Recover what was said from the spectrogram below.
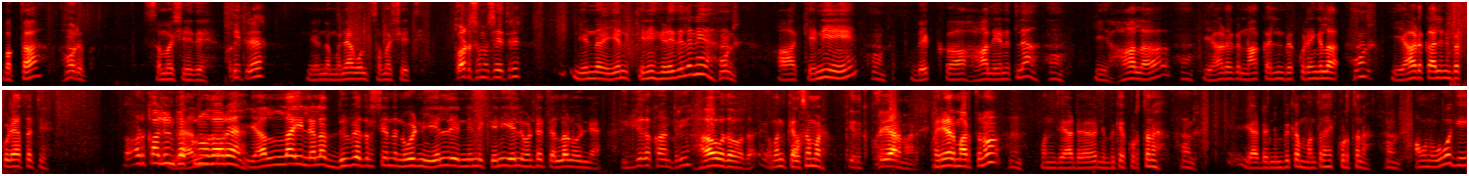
ಭಕ್ತ? ಹ್ಞೂ ರೀ ಸಮಸ್ಯೆ ಇದೆ. ಐತ್ರಿ? ನಿನ್ನ ಮನ್ಯಾಗ ಒಂದು ಸಮಸ್ಯೆ ಐತಿ. ದೊಡ್ಡ ಸಮಸ್ಯೆ ಐತ್ರಿ? ನಿನ್ನ ಏನು ಕೆನಿ ಹೇಳಿದಿಲ್ಲ ನೀ? ಹ್ಞೂ ರೀ. ಆ ಕೆನಿ ಬೆಕ್ಕ ಹಾಲು ಏನೈತ್ಲ? ಈ ಹಾಲು ಎರಡು ನಾಲ್ಕು ಕಾಲಿನ ಬೆಕ್ಕು ಕುಡಿಯಂಗಿಲ್ಲ ಎರಡು ಕಾಲಿನ ಬೆಕ್ಕು ಕುಡಿಯತ್ತತಿ ಎರಡು ಕಾಲಿನ ಬೆಕ್ಕು ನೋದವ್ರೆ ಎಲ್ಲ ಇಲ್ಲೆಲ್ಲ ದಿವ್ಯ ದೃಷ್ಟಿಯಿಂದ ನೋಡಿನಿ. ಎಲ್ಲಿ ನಿನ್ನ ಕೆನಿ ಎಲ್ಲಿ ಹೊಂಟೈತಿ ಎಲ್ಲ ನೋಡಿನಿ. ಇಲ್ಲಿದ ಕಾಂತ್ರಿ ಹೌದೌದು. ಒಂದು ಕೆಲಸ ಮಾಡಿ. ಇದಕ್ಕೆ ಪರಿಹಾರ ಮಾಡಿ ಪರಿಹಾರ ಮಾಡ್ತಾನು. ಒಂದು ಎರಡು ನಿಂಬಿಕೆ ಕೊಡ್ತಾನೆ. ಹ್ಞೂ ರೀ. ಎರಡು ನಿಂಬಿಕೆ ಮಂತ್ರ ಹಾಕಿ ಕೊಡ್ತಾನೆ. ಹ್ಞೂ ಅವನು ಹೋಗಿ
